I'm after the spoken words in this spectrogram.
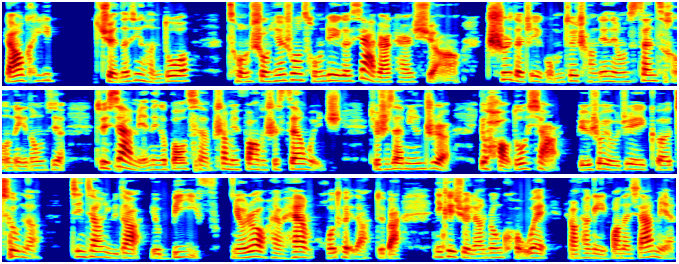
然后可以选择性很多。从首先说，从这个下边开始选啊，吃的这个我们最常见那种三层的那个东西，最下面那个包层上面放的是 sandwich，就是三明治，有好多馅儿，比如说有这个 tuna 金枪鱼的，有 beef 牛肉，还有 ham 火腿的，对吧？你可以选两种口味，然后它给你放在下面，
